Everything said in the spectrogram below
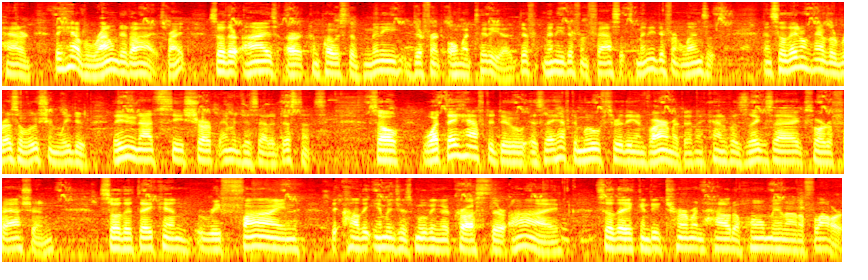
pattern. They have rounded eyes, right? So their eyes are composed of many different ommatidia, diff- many different facets, many different lenses. And so they don't have the resolution we do. They do not see sharp images at a distance. So what they have to do is they have to move through the environment in a kind of a zigzag sort of fashion so that they can refine the, how the image is moving across their eye so they can determine how to home in on a flower.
